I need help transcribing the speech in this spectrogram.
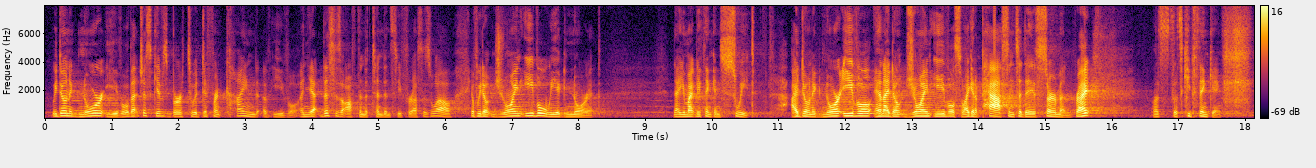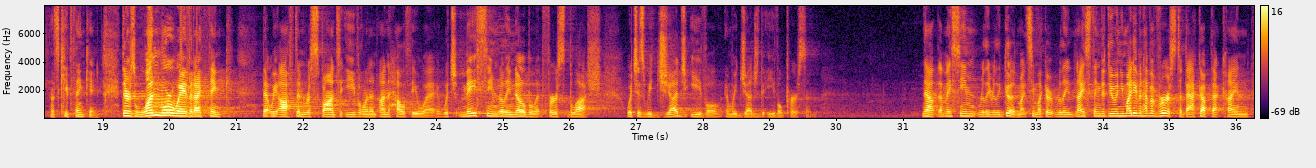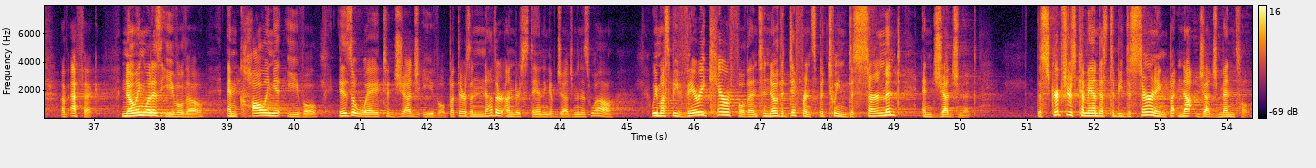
We don't ignore evil, that just gives birth to a different kind of evil. And yet, this is often a tendency for us as well. If we don't join evil, we ignore it. Now, you might be thinking, sweet, I don't ignore evil and I don't join evil, so I get a pass in today's sermon, right? Let's, let's keep thinking. Let's keep thinking. There's one more way that I think that we often respond to evil in an unhealthy way, which may seem really noble at first blush, which is we judge evil and we judge the evil person. Now, that may seem really, really good. It might seem like a really nice thing to do, and you might even have a verse to back up that kind of ethic. Knowing what is evil, though, and calling it evil is a way to judge evil. But there's another understanding of judgment as well. We must be very careful then to know the difference between discernment and judgment. The scriptures command us to be discerning, but not judgmental.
